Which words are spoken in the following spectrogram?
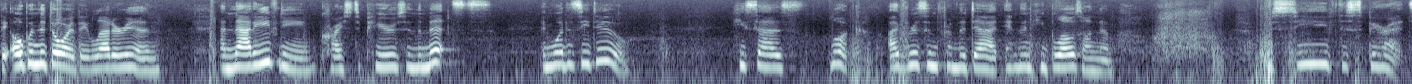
They open the door, they let her in. And that evening, Christ appears in the midst. And what does he do? He says, Look, I've risen from the dead. And then he blows on them. Receive the Spirit.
